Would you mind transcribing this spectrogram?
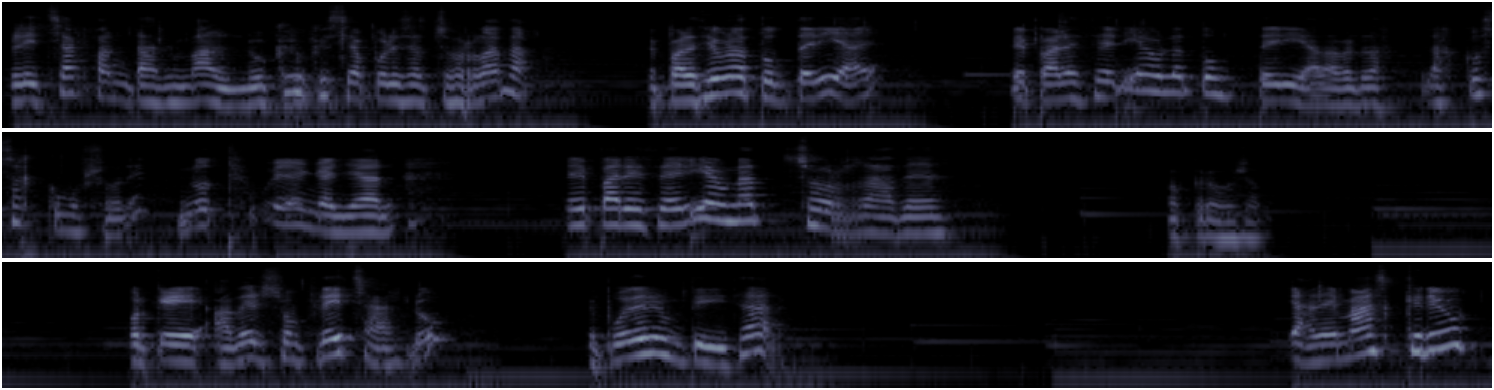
Flecha fantasmal, no creo que sea por esa chorrada. Me parecía una tontería, ¿eh? Me parecería una tontería, la verdad. Las cosas como son, ¿eh? No te voy a engañar. Me parecería una chorrada. No creo eso. Porque, a ver, son flechas, ¿no? Se pueden utilizar. Y además creo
